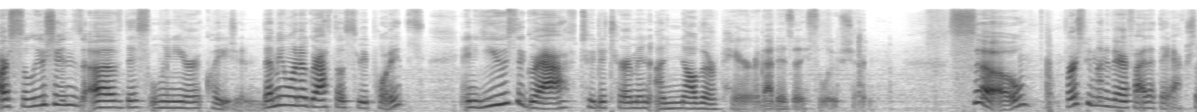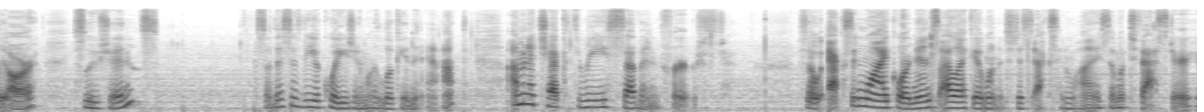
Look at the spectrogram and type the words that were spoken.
are solutions of this linear equation. Then we want to graph those three points and use the graph to determine another pair that is a solution. So, first we want to verify that they actually are solutions. So this is the equation we're looking at. I'm going to check 3, 7 first. So x and y coordinates, I like it when it's just x and y, so much faster.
